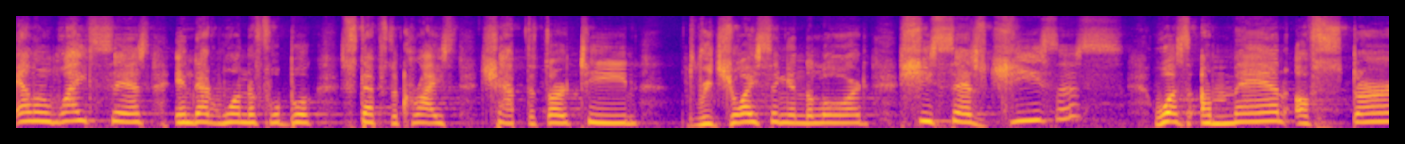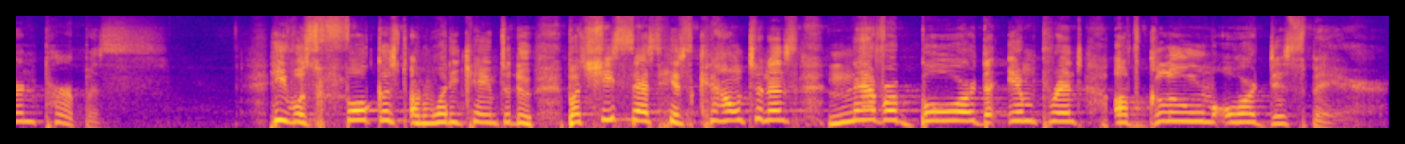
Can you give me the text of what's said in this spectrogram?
Ellen White says in that wonderful book, Steps to Christ, chapter 13, rejoicing in the Lord, she says Jesus was a man of stern purpose. He was focused on what he came to do. But she says his countenance never bore the imprint of gloom or despair.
